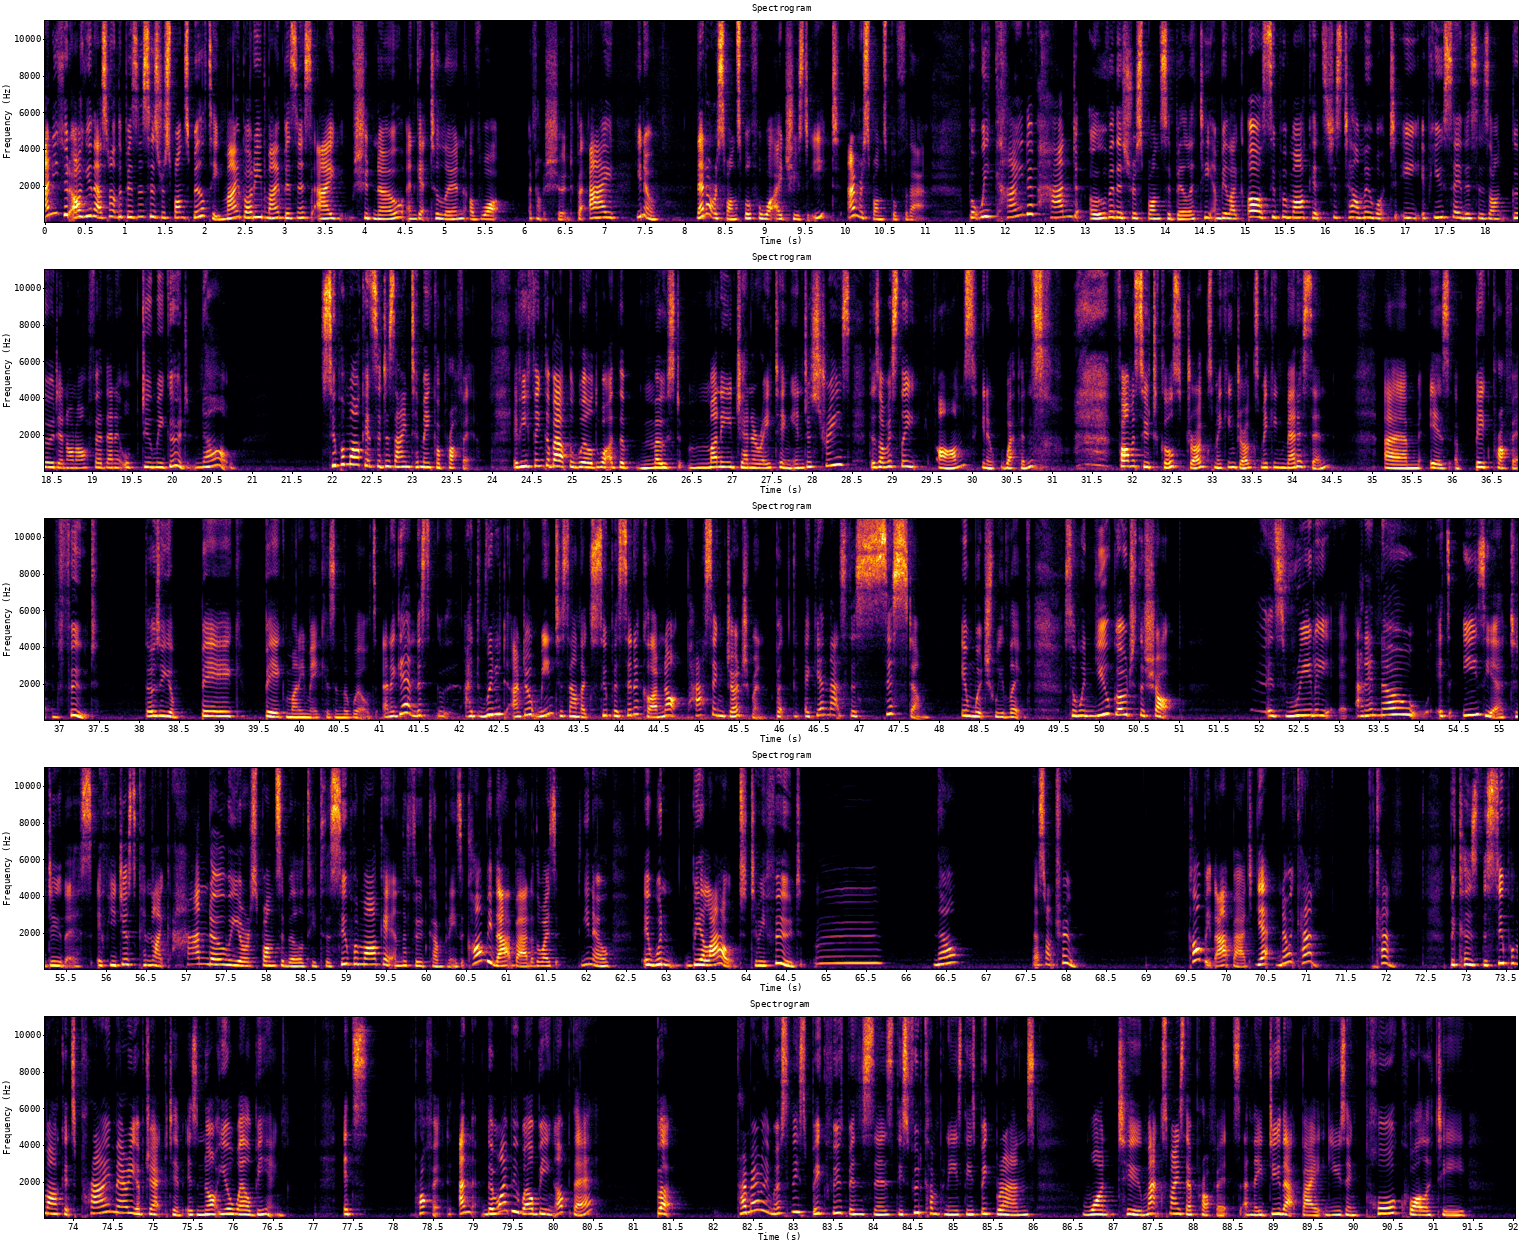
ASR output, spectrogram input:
And you could argue that's not the business's responsibility. My body, my business, I should know and get to learn of what, uh, not should, but I, you know, they're not responsible for what I choose to eat. I'm responsible for that. But we kind of hand over this responsibility and be like, oh, supermarkets, just tell me what to eat. If you say this is on good and on offer, then it will do me good. No. Supermarkets are designed to make a profit. If you think about the world, what are the most money generating industries? There's obviously arms, you know, weapons, pharmaceuticals, drugs, making drugs, making medicine um, is a big profit, and food. Those are your big, big money makers in the world. And again, this I really I don't mean to sound like super cynical. I'm not passing judgment, but again, that's the system in which we live. So when you go to the shop it's really and i know it's easier to do this if you just can like hand over your responsibility to the supermarket and the food companies. It can't be that bad otherwise you know it wouldn't be allowed to be food. Mm, no that's not true. It can't be that bad. Yeah no it can. It can. Because the supermarket's primary objective is not your well-being. It's profit. And there might be well-being up there but primarily most of these big food businesses, these food companies, these big brands want to maximize their profits and they do that by using poor quality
